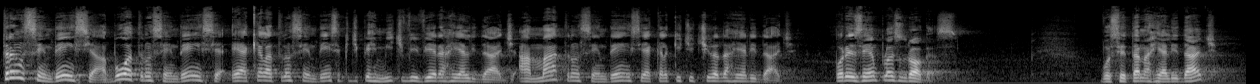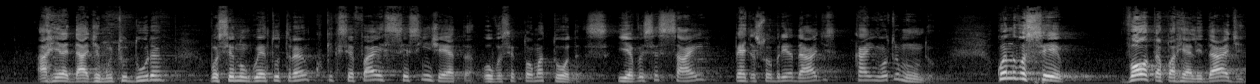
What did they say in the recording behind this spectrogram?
Transcendência, a boa transcendência é aquela transcendência que te permite viver a realidade. A má transcendência é aquela que te tira da realidade. Por exemplo, as drogas. Você está na realidade, a realidade é muito dura, você não aguenta o tranco, o que, que você faz? Você se injeta, ou você toma todas. E aí você sai perde a sobriedade, cai em outro mundo. Quando você volta para a realidade,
